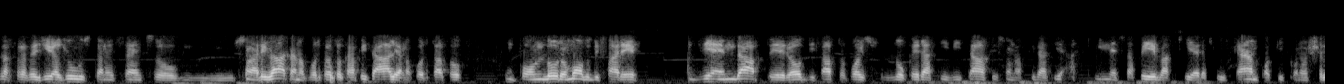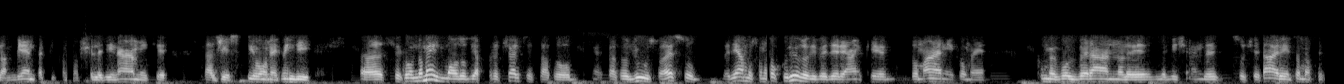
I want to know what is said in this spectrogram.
la strategia giusta, nel senso mh, sono arrivate, hanno portato capitali, hanno portato un po' un loro modo di fare azienda, però di fatto poi sull'operatività si sono affidati a chi ne sapeva, a chi era sul campo, a chi conosce l'ambiente, a chi conosce le dinamiche, la gestione. Quindi eh, secondo me il modo di approcciarsi è stato, è stato, giusto. Adesso vediamo, sono un po' curioso di vedere anche domani come come evolveranno le, le, vicende societarie, insomma se,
